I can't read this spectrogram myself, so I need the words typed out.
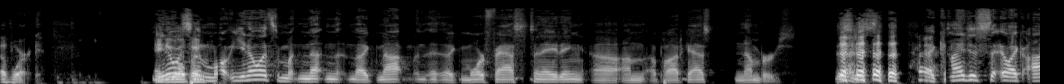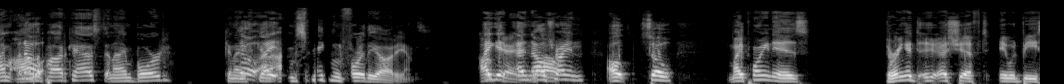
of work. You know you what's open- mo- you know what's not, like not like more fascinating uh, on a podcast numbers. This is, like, can I just say like I'm on No. the podcast and I'm bored? Can I? No, can I, I- am speaking for the audience. I get, Okay, and I'll try and I'll. So, my point is, during a, a shift, it would be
